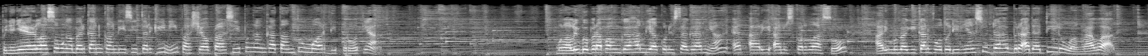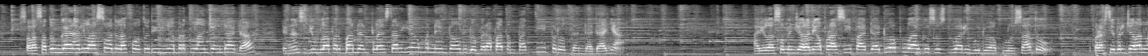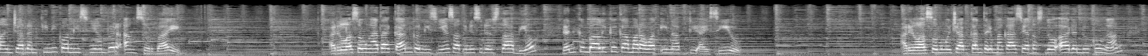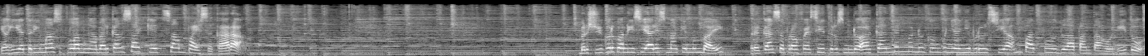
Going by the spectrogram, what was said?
Penyanyi Ari Lasso mengabarkan kondisi terkini pasca operasi pengangkatan tumor di perutnya. Melalui beberapa unggahan di akun Instagramnya, @ari underscore lasso, Ari membagikan foto dirinya sudah berada di ruang rawat. Salah satu unggahan Ari Lasso adalah foto dirinya bertelanjang dada dengan sejumlah perban dan plester yang menempel di beberapa tempat di perut dan dadanya. Ari Lasso menjalani operasi pada 20 Agustus 2021. Operasi berjalan lancar dan kini kondisinya berangsur baik. Ari Lasso mengatakan kondisinya saat ini sudah stabil dan kembali ke kamar rawat inap di ICU. Ari Lasso mengucapkan terima kasih atas doa dan dukungan yang ia terima setelah mengabarkan sakit sampai sekarang. Bersyukur kondisi Ari semakin membaik, rekan seprofesi terus mendoakan dan mendukung penyanyi berusia 48 tahun itu.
